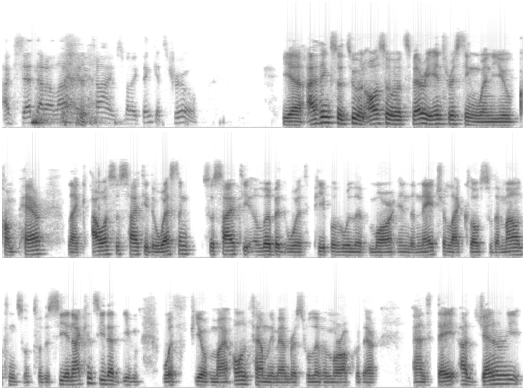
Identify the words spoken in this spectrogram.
I've said that out loud many times, but I think it's true. Yeah, I think so too. And also, it's very interesting when you compare like our society, the Western society, a little bit with people who live more in the nature, like close to the mountains or to the sea. And I can see that even with a few of my own family members who live in Morocco there. And they are generally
